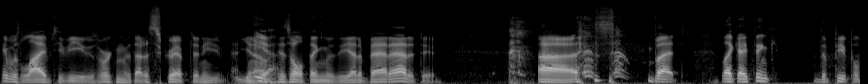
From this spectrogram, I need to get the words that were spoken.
it was live TV. He was working without a script, and he, you know, Yeah. his whole thing was he had a bad attitude. uh, so- but like I think the people,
